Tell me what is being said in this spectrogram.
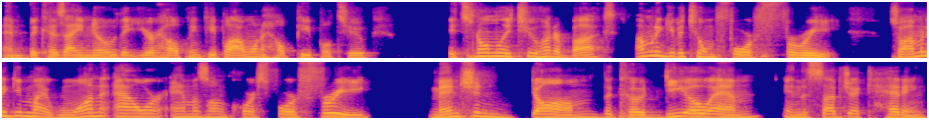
and because I know that you're helping people. I want to help people too. It's normally 200 bucks. I'm going to give it to them for free. So I'm going to give my one hour Amazon course for free. Mention DOM, the code DOM in the subject heading.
